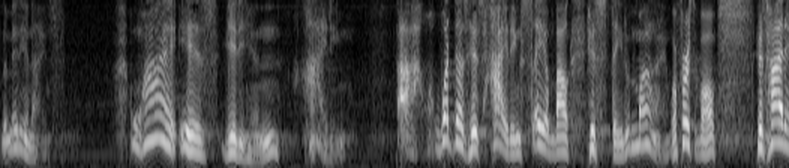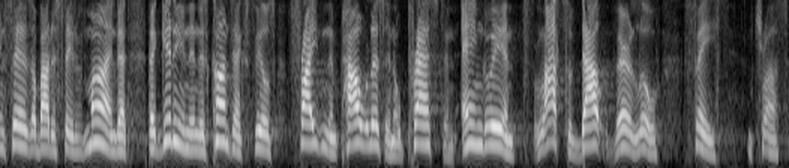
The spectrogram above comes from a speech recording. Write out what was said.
the Midianites. Why is Gideon hiding? Ah, what does his hiding say about his state of mind? Well, first of all, his hiding says about his state of mind that, that Gideon, in this context, feels frightened and powerless and oppressed and angry and lots of doubt, very little faith and trust.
